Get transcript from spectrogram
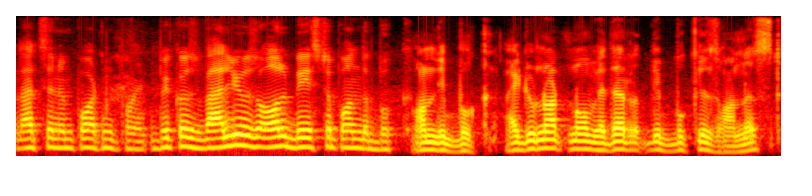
that's an important point because value is all based upon the book. On the book, I do not know whether the book is honest.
